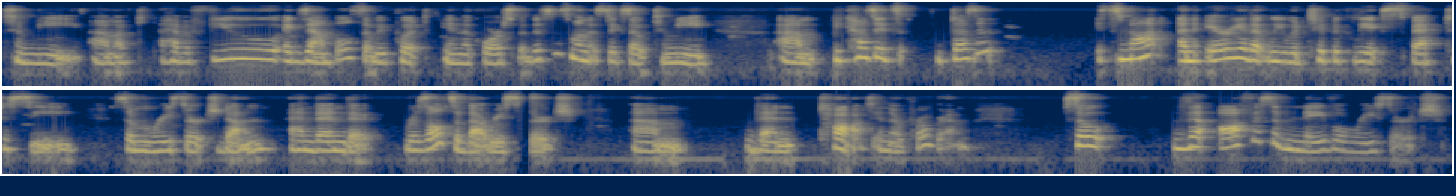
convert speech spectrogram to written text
to me. Um, I have a few examples that we put in the course, but this is one that sticks out to me um, because it doesn't, it's not an area that we would typically expect to see some research done, and then the results of that research um, then taught in their program. So the Office of Naval Research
